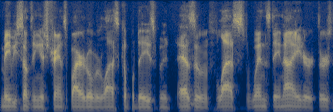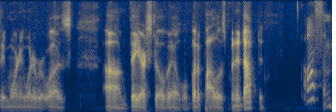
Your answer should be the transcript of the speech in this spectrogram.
maybe something has transpired over the last couple days. But as of last Wednesday night or Thursday morning, whatever it was, um, they are still available. But Apollo's been adopted. Awesome.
